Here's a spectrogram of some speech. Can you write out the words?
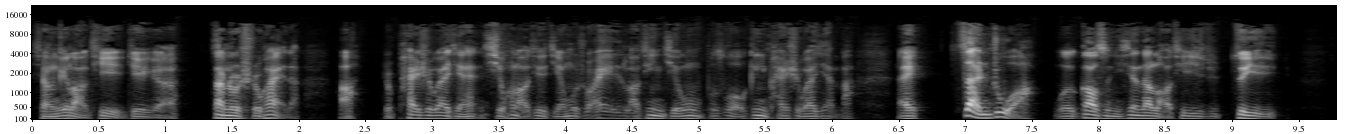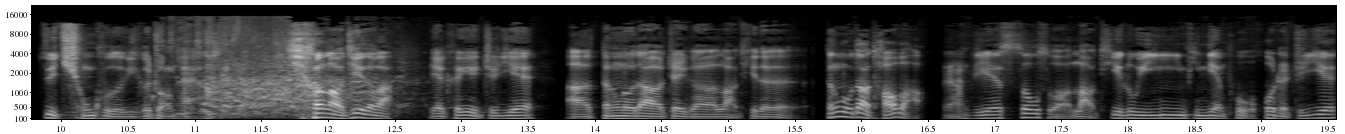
想给老 T 这个赞助十块的。啊，就拍十块钱，喜欢老 T 的节目，说，哎，老 T 你节目不错，我给你拍十块钱吧。哎，赞助啊！我告诉你，现在老 T 最最穷苦的一个状态啊。喜欢老 T 的吧，也可以直接啊登录到这个老 T 的，登录到淘宝，然后直接搜索老 T 录音音频店铺，或者直接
